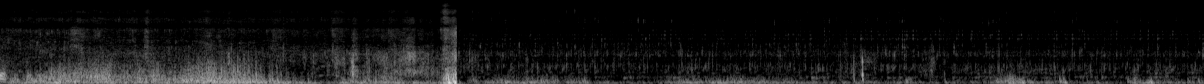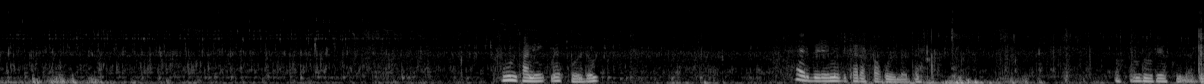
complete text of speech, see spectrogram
Yok. On tane ekmek koydum. Her birini bir tarafa koyuladı. Bak onu da oraya koyuladı.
